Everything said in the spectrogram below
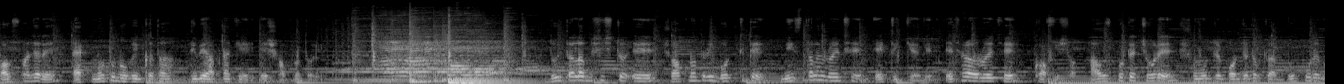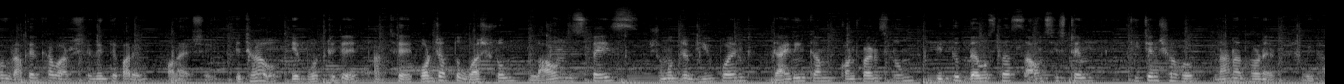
কক্সবাজারে এক নতুন অভিজ্ঞতা দিবে আপনাকে এই স্বপ্নতরী দুইতলা বিশিষ্ট এ স্বপ্নতরী বোটটিতে নিচতলা রয়েছে একটি কেবিন। এছাড়াও রয়েছে কফি শপ। হাউস বোটে চড়ে সমুদ্রে পর্যটকরা দুপুর এবং রাতের খাবার সেরে নিতে পারেন অনায়াসেই। এছাড়াও এ বোটটিতে থাকছে পর্যাপ্ত ওয়াশরুম লাউঞ্জ স্পেস সমুদ্রের view point dining cum conference room বিদ্যুৎ ব্যবস্থা সাউন্ড সিস্টেম কিচেন সহ নানা ধরনের সুবিধা।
